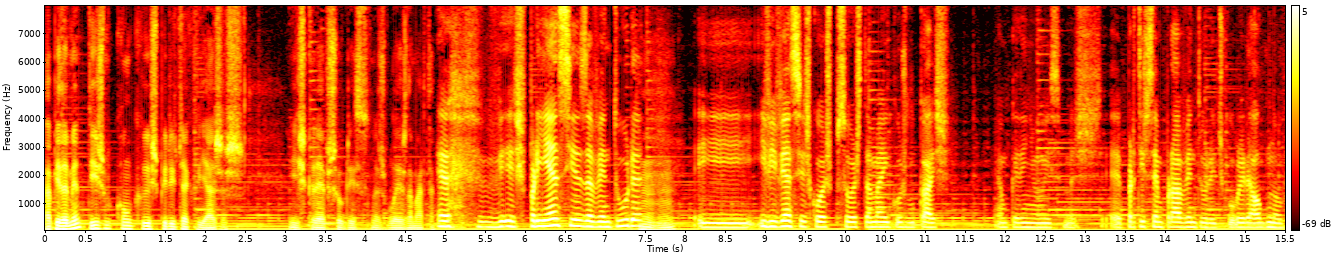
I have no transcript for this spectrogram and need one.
Rapidamente, diz-me com que espírito é que viajas? E escreves sobre isso nas boleias da Marta? É, experiências, aventura uhum. e, e vivências com as pessoas também, com os locais. É um bocadinho isso, mas é partir sempre para a aventura e descobrir algo novo.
